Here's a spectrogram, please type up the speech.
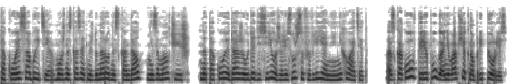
Такое событие, можно сказать, международный скандал, не замолчишь. На такое даже у дяди Сережи ресурсов и влияния не хватит. «А с какого перепуга они вообще к нам приперлись?»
